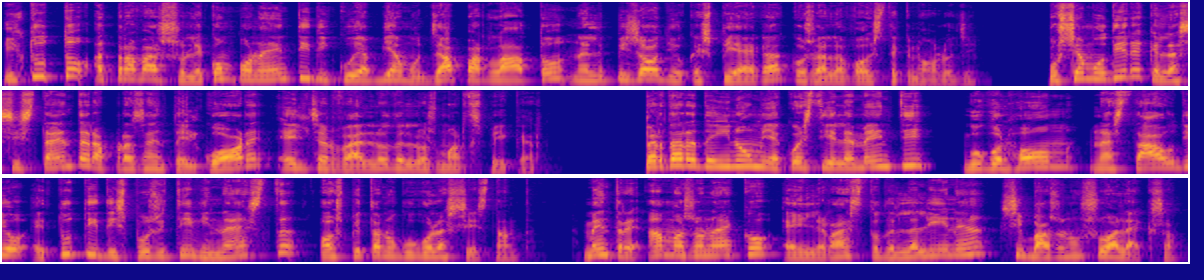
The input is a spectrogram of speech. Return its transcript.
Il tutto attraverso le componenti di cui abbiamo già parlato nell'episodio che spiega cos'è la voice technology. Possiamo dire che l'assistente rappresenta il cuore e il cervello dello smart speaker. Per dare dei nomi a questi elementi, Google Home, Nest Audio e tutti i dispositivi Nest ospitano Google Assistant, mentre Amazon Echo e il resto della linea si basano su Alexa.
